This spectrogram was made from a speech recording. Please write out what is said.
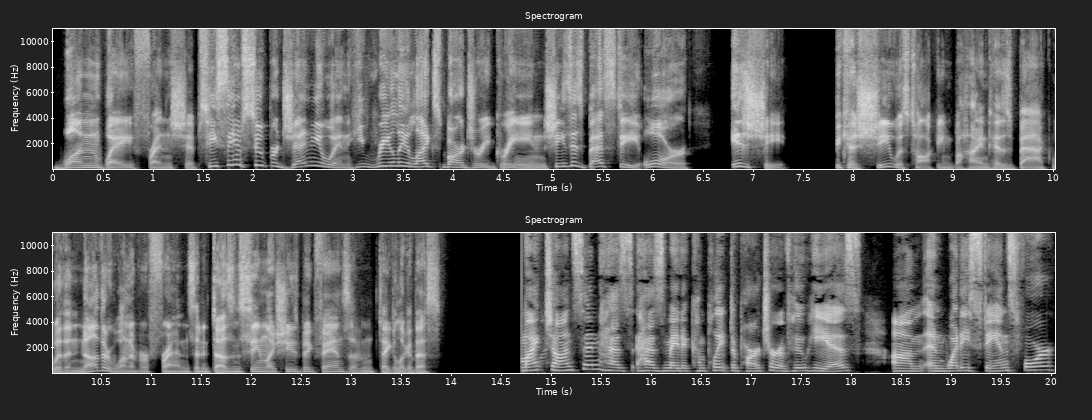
One way friendships. He seems super genuine. He really likes Marjorie Greene. She's his bestie, or is she? Because she was talking behind his back with another one of her friends, and it doesn't seem like she's big fans of him. Take a look at this. Mike Johnson has has made a complete departure of who he is um, and what he stands for,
